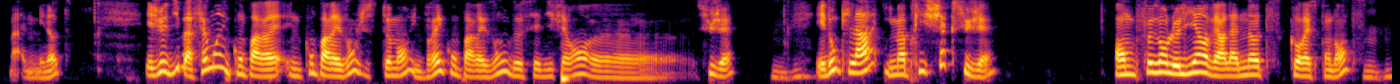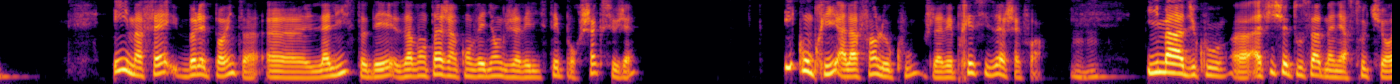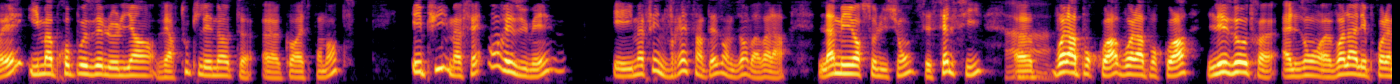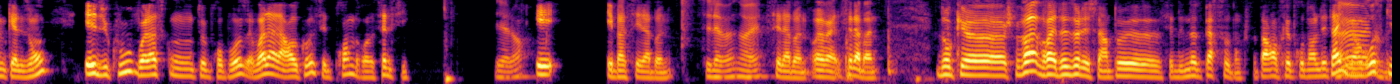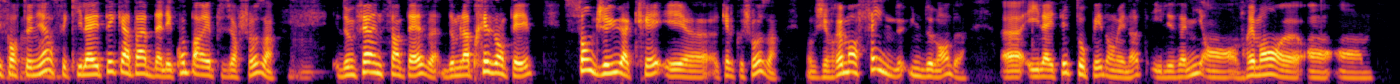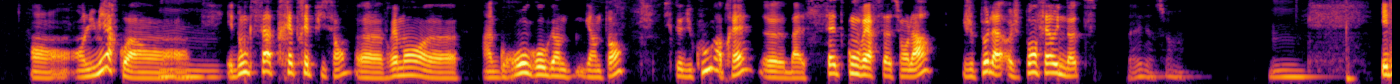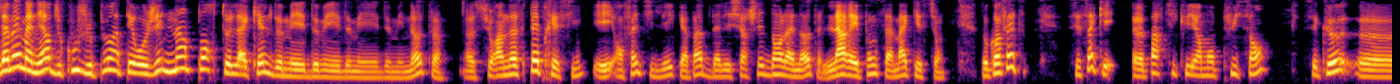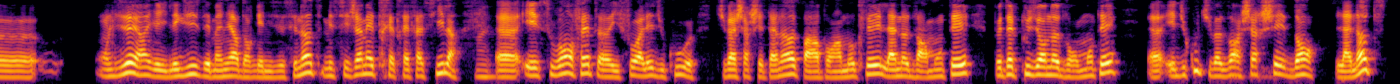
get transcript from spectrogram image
bah, mes notes. Et je lui ai dit, bah, fais-moi une, une comparaison, justement, une vraie comparaison de ces différents sujets. Mmh et donc là, il m'a pris chaque sujet en me faisant le lien vers la note correspondante. Mmh et il m'a fait bullet point, la liste des avantages et inconvénients que j'avais listés pour chaque sujet, y compris à la fin le coût. Je l'avais précisé à chaque fois. Mmh il m'a du coup euh, affiché tout ça de manière structurée. Il m'a proposé le lien vers toutes les notes euh, correspondantes. Et puis il m'a fait en résumé et il m'a fait une vraie synthèse en disant bah voilà la meilleure solution c'est celle-ci. Euh, ah. voilà pourquoi, voilà pourquoi. Les autres elles ont voilà les problèmes qu'elles ont. Et du coup voilà ce qu'on te propose. Voilà la reco c'est de prendre celle-ci. Et alors? Et et ben c'est la bonne. C'est la bonne ouais. C'est la bonne ouais ouais c'est la bonne. Donc, euh, je peux pas, vrai, désolé, c'est un peu, c'est des notes perso, donc je peux pas rentrer trop dans le détail. mais en gros, ce qu'il faut retenir, c'est qu'il a été capable d'aller comparer plusieurs choses, mmh de me faire une synthèse, de me la présenter, sans que j'ai eu à créer euh, quelque chose. Donc, j'ai vraiment fait une, demande, euh, et il a été topé dans mes notes, et il les a mis en vraiment euh, en, en, en, lumière, quoi. Mmh. Et donc, ça, très très puissant, vraiment un gros gros gain, gain, de temps, puisque du coup, après, bah, cette conversation là, je peux la, je peux en faire une note. Bah bien sûr. Mmh. Et de la même manière, du coup, je peux interroger n'importe laquelle de mes, de mes, de mes, de mes notes sur un aspect précis. Et en fait, il est capable d'aller chercher dans la note la réponse à ma question. Donc en fait, c'est ça qui est particulièrement puissant, c'est que on le disait, hein, il existe des manières d'organiser ses notes, mais c'est jamais très très facile. et souvent, en fait, il faut aller du coup, tu vas chercher ta note par rapport à un mot-clé, la note va remonter, peut-être plusieurs notes vont remonter, et du coup, tu vas devoir chercher dans la note,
